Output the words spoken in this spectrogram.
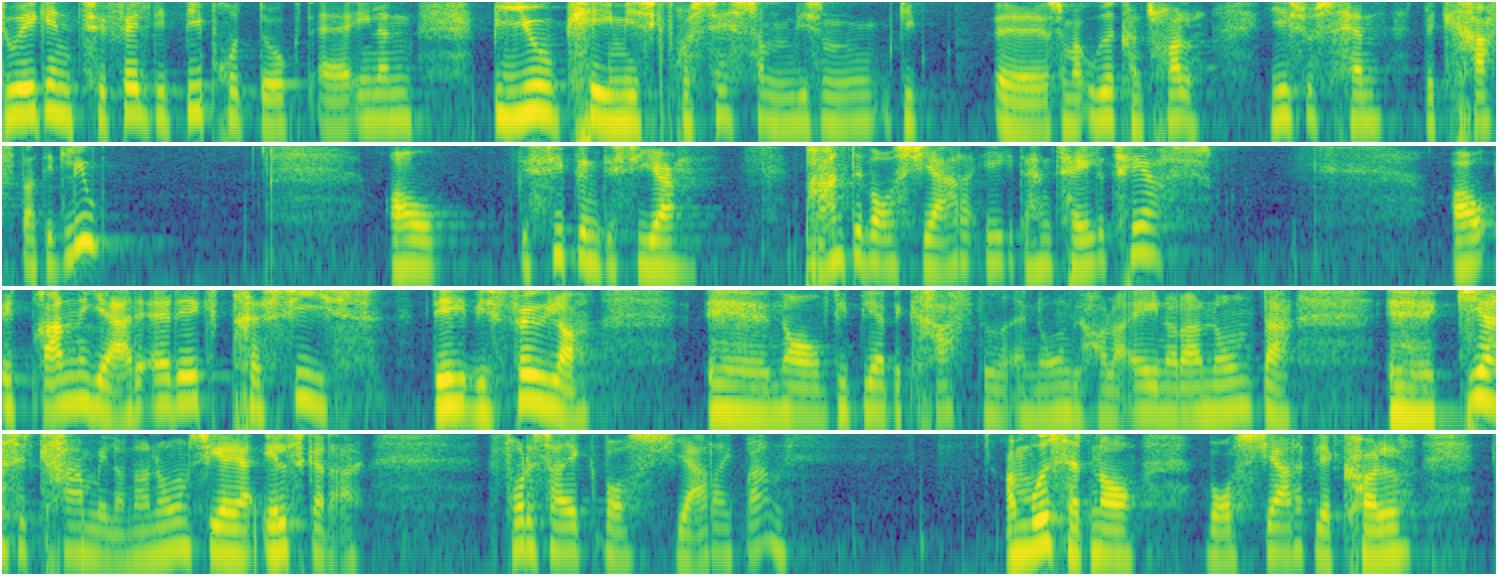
Du er ikke en tilfældig biprodukt af en eller anden biokemisk proces, som ligesom gik, øh, som er ude af kontrol. Jesus, han bekræfter dit liv. Og disciplen, det siger, brændte vores hjerter ikke, da han talte til os. Og et brændende hjerte, er det ikke præcis det, vi føler, øh, når vi bliver bekræftet af nogen, vi holder af, når der er nogen, der øh, giver os et kram, eller når nogen siger, jeg elsker dig, får det så ikke vores hjerter i brand? Og modsat, når vores hjerter bliver kolde,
